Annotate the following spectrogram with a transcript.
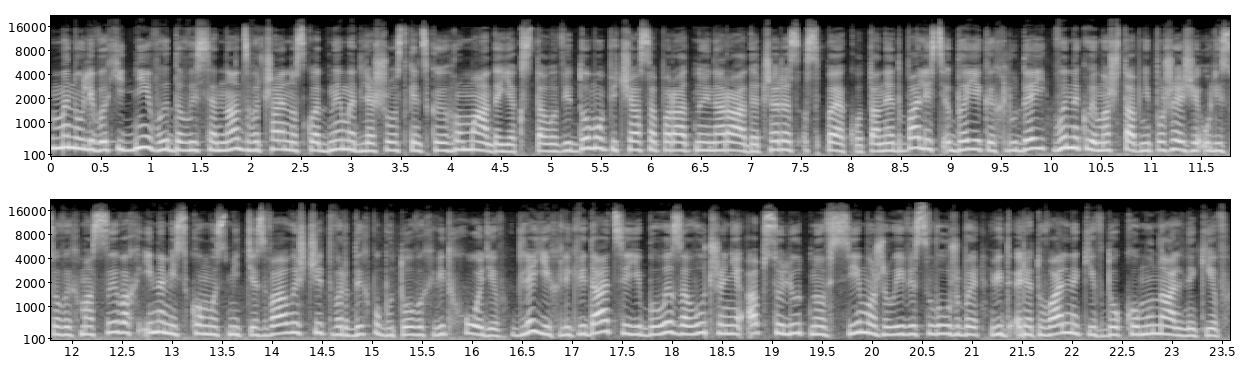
Минулі вихідні видалися надзвичайно складними для Шосткинської громади, як стало відомо під час апаратної наради. Через спеку та недбалість деяких людей виникли масштабні пожежі у лісових масивах і на міському сміттєзвалищі твердих побутових відходів. Для їх ліквідації були залучені абсолютно всі можливі служби від рятувальників до комунальників.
